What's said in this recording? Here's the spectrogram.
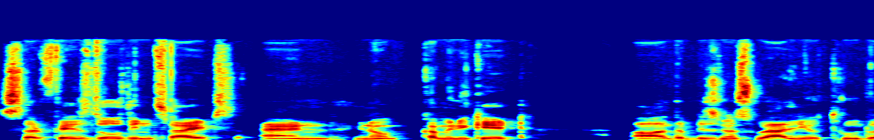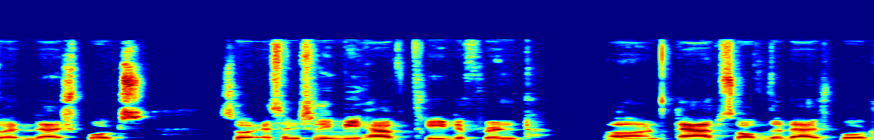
surface those insights and you know communicate uh, the business value through the dashboards. So essentially, we have three different uh, tabs of the dashboard.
